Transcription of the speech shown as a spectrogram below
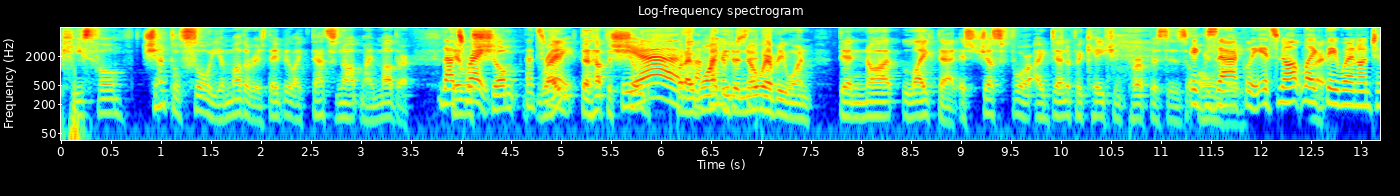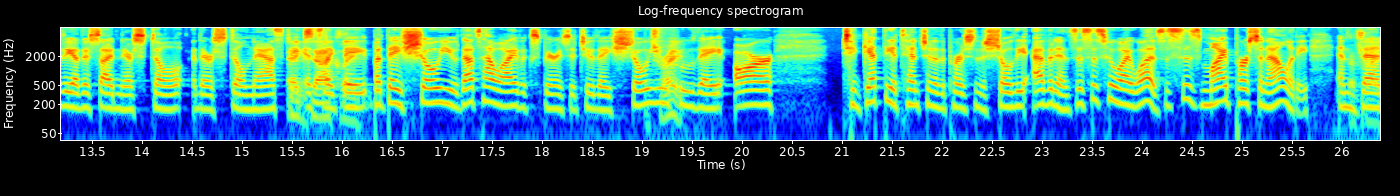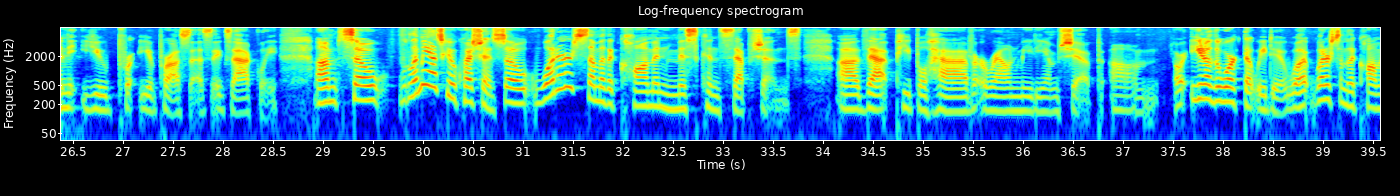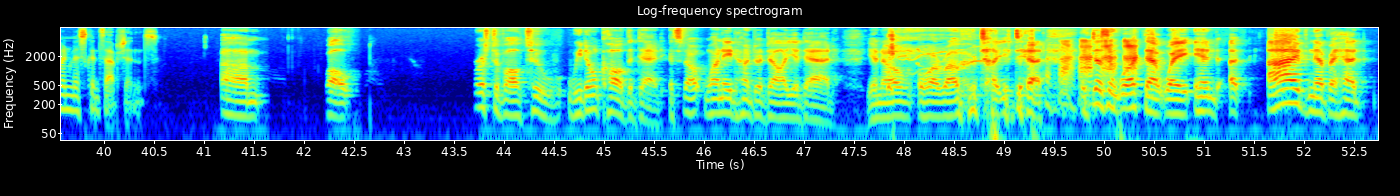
peaceful, gentle soul your mother is," they'd be like, "That's not my mother." That's they will right. Show, That's right. right. They'll have to show. Yes, but I want you to know, everyone, they're not like that. It's just for identification purposes. only. Exactly. It's not like Right. they went onto the other side and they're still they're still nasty. It's like Exactly. they but they show you that's how I've experienced it too. They show you right. who they are to get the attention of the person to show the evidence. This is who I was. This is my personality, and That's then right. you pr- you process exactly. Um, so let me ask you a question. So, what are some of the common misconceptions uh, that people have around mediumship, um, or you know, the work that we do? What what are some of the common misconceptions? Well, first of all, too, we don't call the dead. It's not one eight hundred your dad, you know, or uh, who tell your dad. It doesn't work that way. And uh, I've never had.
